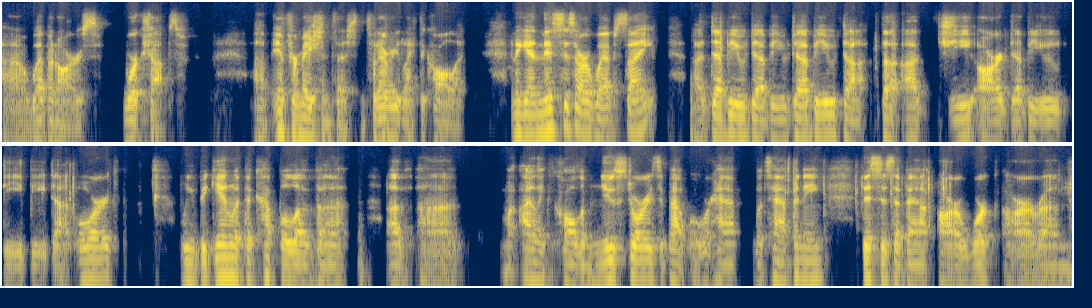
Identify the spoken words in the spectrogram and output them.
uh, webinars, workshops, um, information sessions, whatever you like to call it. And again, this is our website, uh, www.grwdb.org. We begin with a couple of, uh, of uh, I like to call them news stories about what we're hap what's happening. This is about our work, our um,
